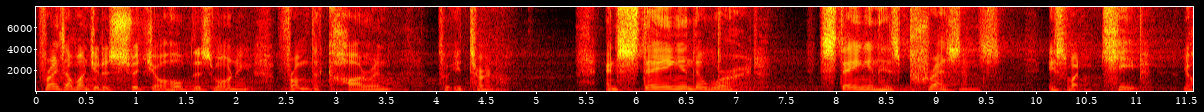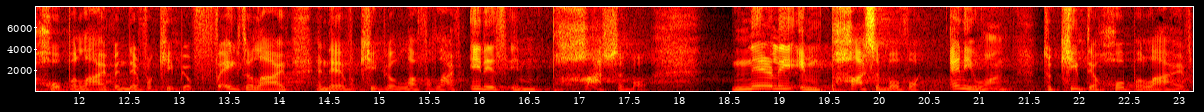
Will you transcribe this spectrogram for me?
Friends, I want you to switch your hope this morning from the current to eternal. And staying in the Word, staying in His presence is what keep your hope alive and therefore keep your faith alive and therefore keep your love alive. It is impossible, nearly impossible for anyone to keep their hope alive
